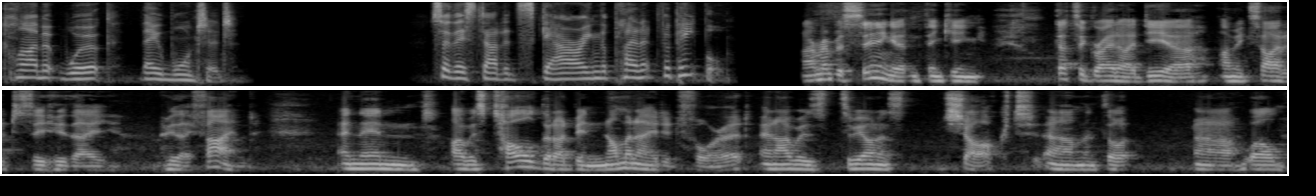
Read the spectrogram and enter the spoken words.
climate work they wanted. So they started scouring the planet for people. I remember seeing it and thinking, that's a great idea. I'm excited to see who they who they find. And then I was told that I'd been nominated for it, and I was, to be honest, shocked um, and thought, uh, well,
